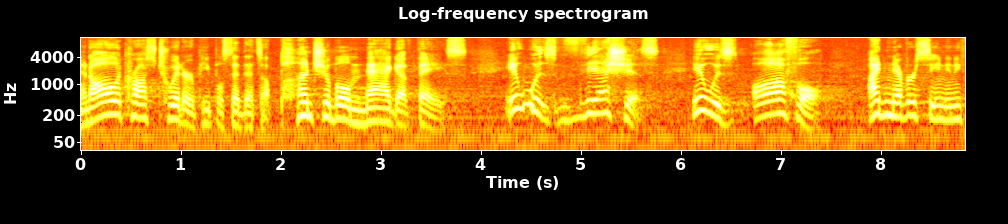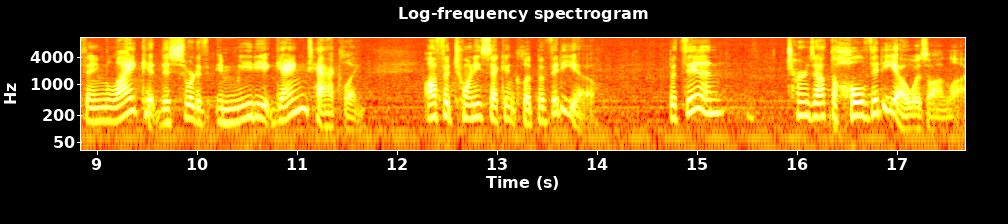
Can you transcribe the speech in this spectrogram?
And all across Twitter, people said that's a punchable MAGA face. It was vicious. It was awful. I'd never seen anything like it, this sort of immediate gang tackling off a 20 second clip of video. But then, turns out the whole video was online.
